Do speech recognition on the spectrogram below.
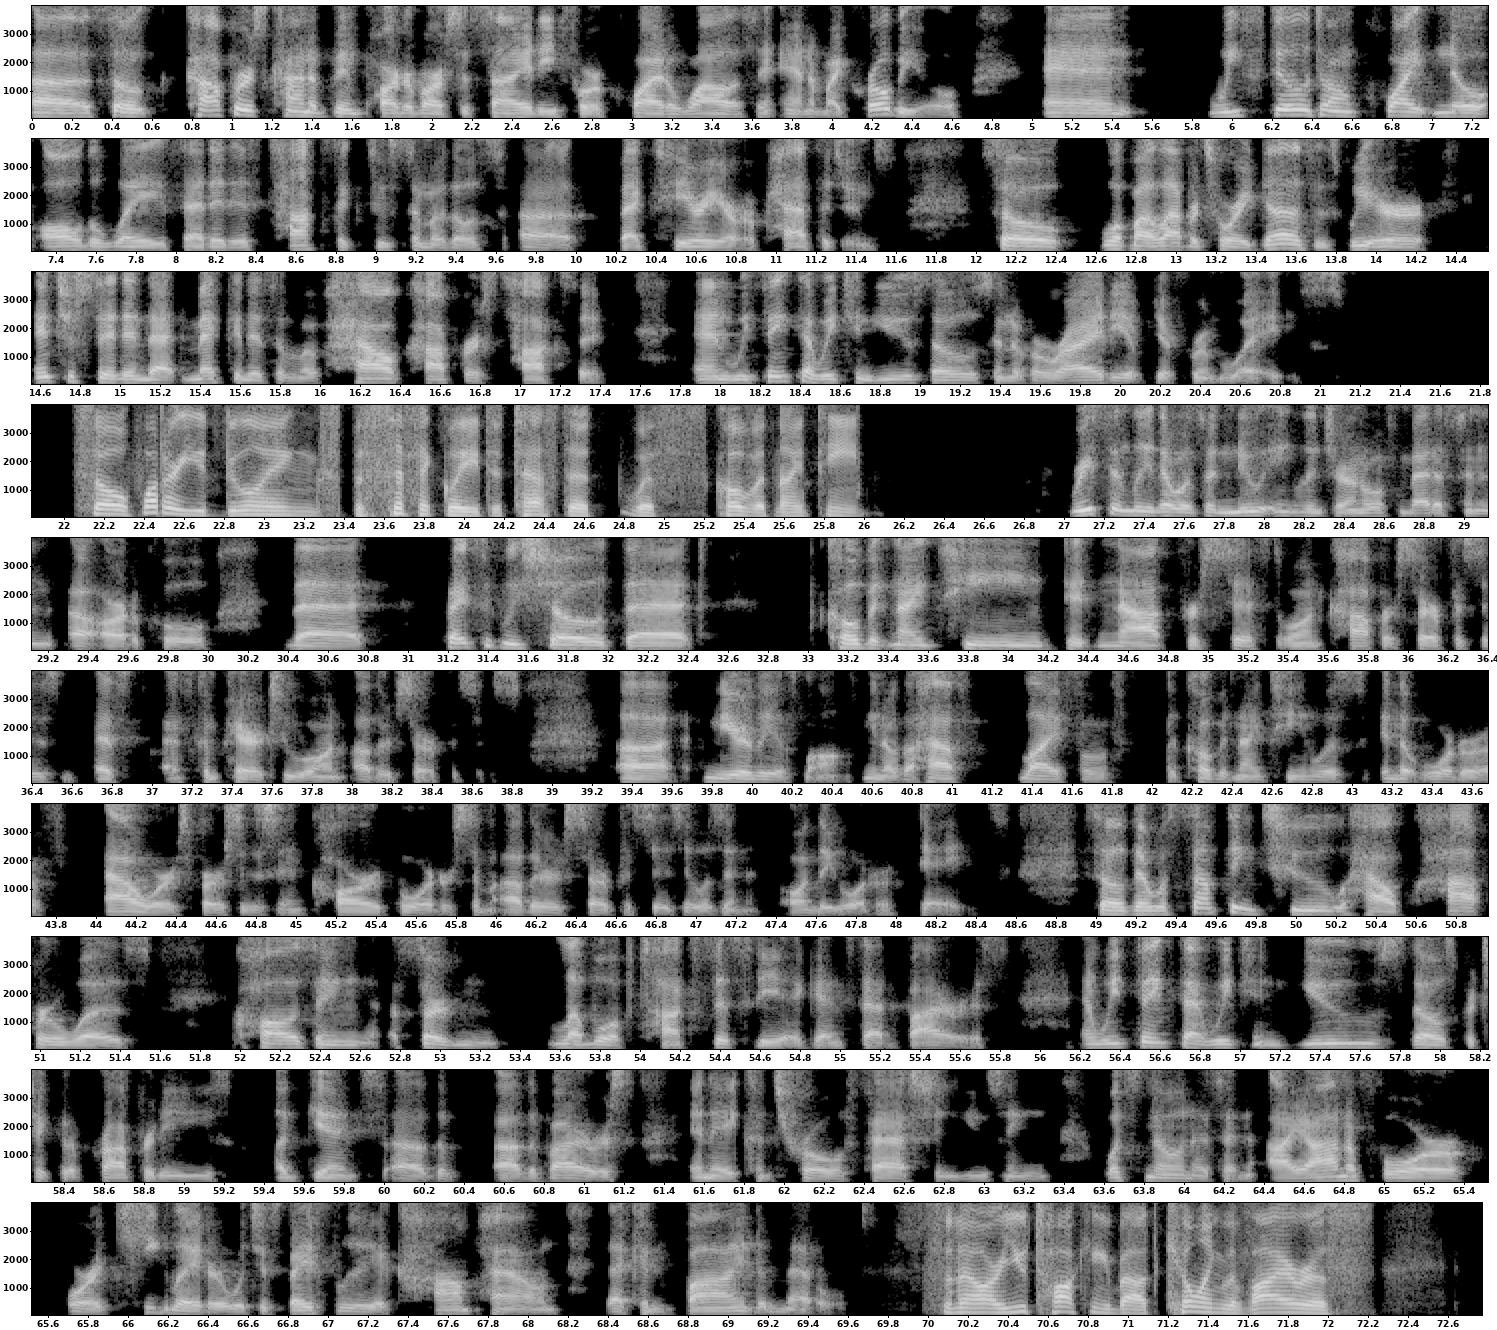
Uh, so copper's kind of been part of our society for quite a while as an antimicrobial, and we still don't quite know all the ways that it is toxic to some of those uh, bacteria or pathogens. So what my laboratory does is we are interested in that mechanism of how copper is toxic, and we think that we can use those in a variety of different ways. So, what are you doing specifically to test it with COVID 19? recently there was a New England Journal of Medicine uh, article that basically showed that COVID 19 did not persist on copper surfaces as, as compared to on other surfaces uh, nearly as long. You know, the half life of the COVID 19 was in the order of hours versus in cardboard or some other surfaces, it was in, on the order of days. So there was something to how copper was causing a certain level of toxicity against that virus. And we think that we can use those particular properties against uh, the, uh, the virus in a controlled fashion using what's known as an ionophore or a chelator, which is basically a compound that can bind a metal. So now are you talking about killing the virus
